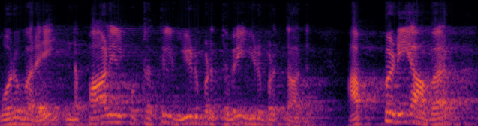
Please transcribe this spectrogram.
ஒருவரை இந்த பாலியல் குற்றத்தில் ஈடுபடுத்தவே ஈடுபடுத்தாது. அப்படி அவர்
